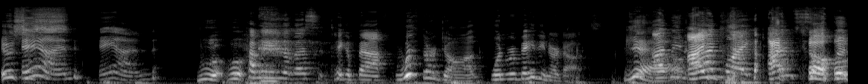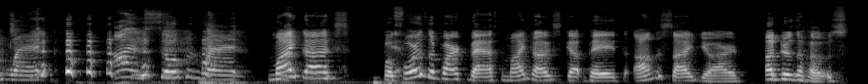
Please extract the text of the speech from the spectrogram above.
It was just, And and Wha- wha- how many of us take a bath with our dog when we're bathing our dogs? Yeah. I mean, I- I'm like, I I'm soaking wet. I'm soaking wet. My Okay. dogs, before the bark bath, my dogs got bathed on the side yard under the hose.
